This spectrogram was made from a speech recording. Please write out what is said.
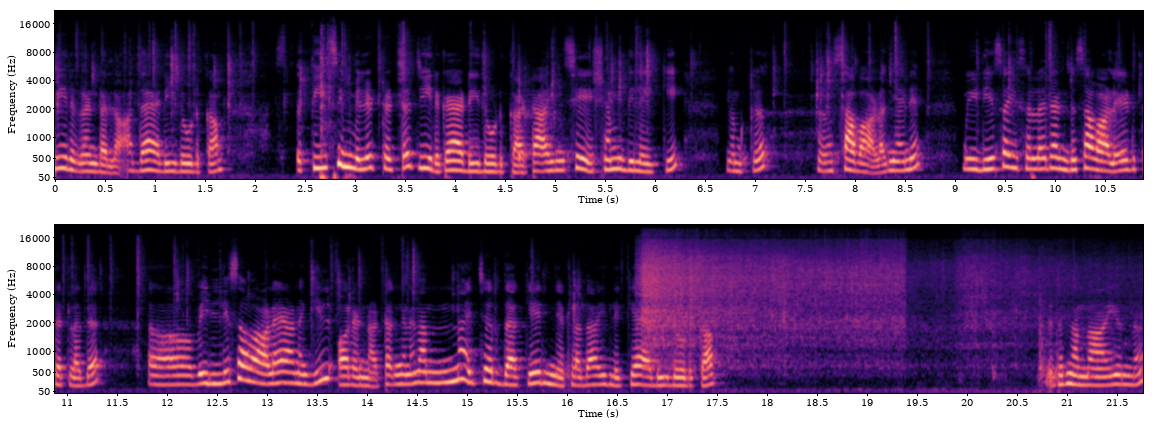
ജീരകം ഉണ്ടല്ലോ അത് ആഡ് ചെയ്ത് കൊടുക്കാം. തീ സിമ്മിലിട്ടിട്ട് ജീരകം ആഡ് ചെയ്ത് കൊടുക്കാം കേട്ടോ. അതിന് ശേഷം ഇതിലേക്ക് നമുക്ക് സവാള. ഞാൻ മീഡിയം സൈസുള്ള രണ്ട് സവാള എടുത്തിട്ടുള്ളത്. വലിയ സവാളയാണെങ്കിൽ ഒരെണ്ണം കേട്ടോ. അങ്ങനെ നന്നായി ചെറുതാക്കി അരിഞ്ഞിട്ടുള്ളത് അതിലേക്ക് ആഡ് ചെയ്ത് കൊടുക്കാം. എന്നിട്ട് നന്നായി ഒന്ന്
